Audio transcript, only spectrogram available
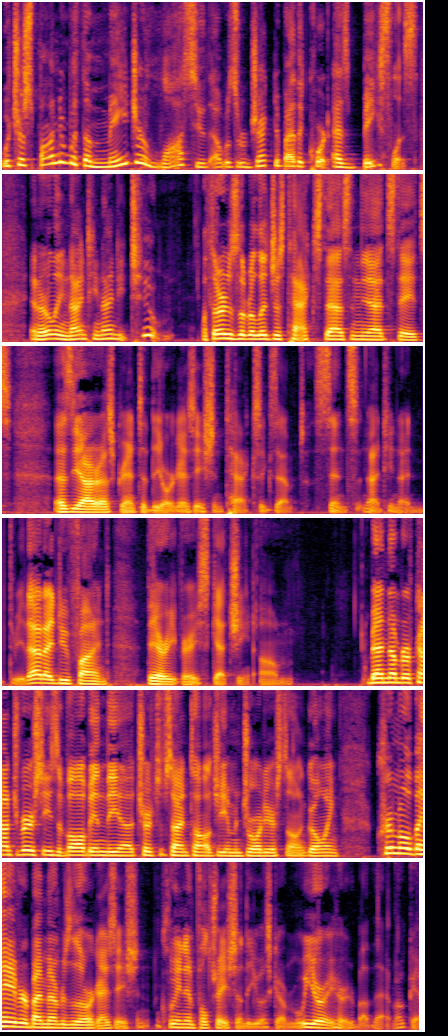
which responded with a major lawsuit that was rejected by the court as baseless in early 1992. A third is the religious tax status in the United States, as the IRS granted the organization tax exempt since 1993. That I do find very, very sketchy. Um, been a number of controversies involving the uh, Church of Scientology. A majority are still ongoing. Criminal behavior by members of the organization, including infiltration of the U.S. government. We already heard about that. Okay.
